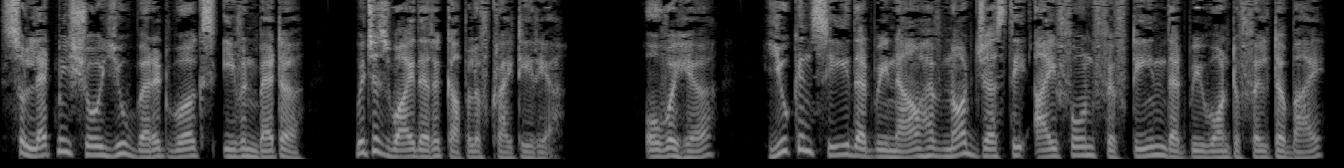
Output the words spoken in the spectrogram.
So let me show you where it works even better, which is why there are a couple of criteria. Over here, you can see that we now have not just the iPhone 15 that we want to filter by,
